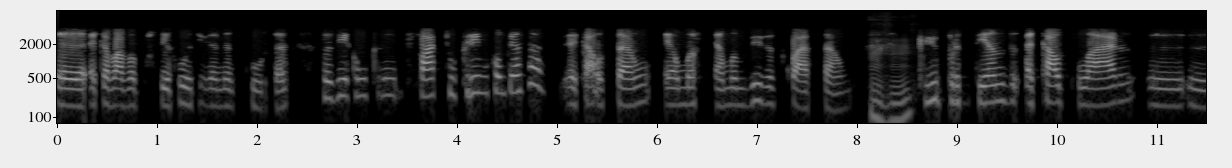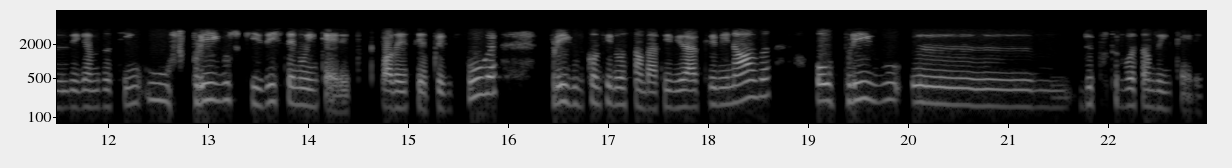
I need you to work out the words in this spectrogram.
uh, acabava por ser relativamente curta, fazia com que, de facto, o crime compensasse. A caução é uma, é uma medida de coação uhum. que pretende acautelar, eh, eh, digamos assim, os perigos que existem no inquérito, que podem ser perigo de fuga, perigo de continuação da atividade criminosa ou perigo eh, de perturbação do inquérito.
